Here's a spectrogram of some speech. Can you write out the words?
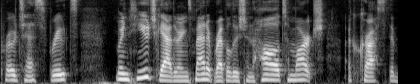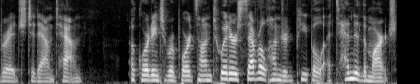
protest roots when huge gatherings met at Revolution Hall to march across the bridge to downtown. According to reports on Twitter, several hundred people attended the march,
